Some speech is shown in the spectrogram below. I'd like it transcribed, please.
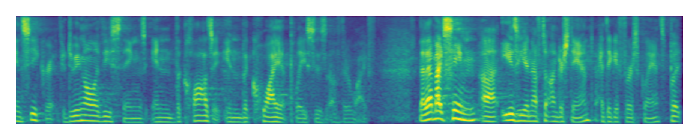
in secret. They're doing all of these things in the closet, in the quiet places of their life. Now, that might seem uh, easy enough to understand, I think, at first glance, but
